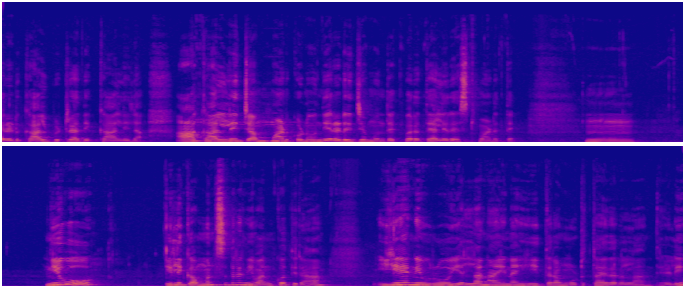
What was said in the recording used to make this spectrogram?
ಎರಡು ಕಾಲು ಬಿಟ್ಟರೆ ಅದಕ್ಕೆ ಕಾಲಿಲ್ಲ. ಆ ಕಾಲಲ್ಲಿ ಜಂಪ್ ಮಾಡಿಕೊಂಡು ಒಂದು ಎರಡು ಹೆಜ್ಜೆ ಮುಂದಕ್ಕೆ ಬರುತ್ತೆ, ಅಲ್ಲಿ ರೆಸ್ಟ್ ಮಾಡುತ್ತೆ. ನೀವು ಇಲ್ಲಿ ಗಮನಿಸಿದ್ರೆ ನೀವು ಅನ್ಕೋತೀರಾ ಏನಿವರು ಎಲ್ಲ ನಾಯಿನ ಈ ಥರ ಮುಟ್ತಾ ಇದ್ದಾರಲ್ಲ ಅಂಥೇಳಿ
